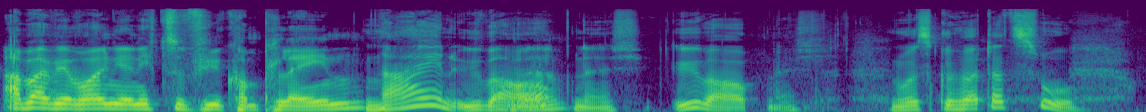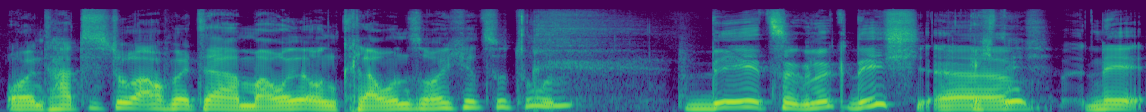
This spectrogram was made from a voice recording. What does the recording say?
Aber wir wollen ja nicht zu viel complain. Nein, überhaupt ja. nicht. Überhaupt nicht. Nur es gehört dazu. Und hattest du auch mit der Maul- und Klauenseuche zu tun? Nee, zum Glück nicht. Echt nicht? Nee,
